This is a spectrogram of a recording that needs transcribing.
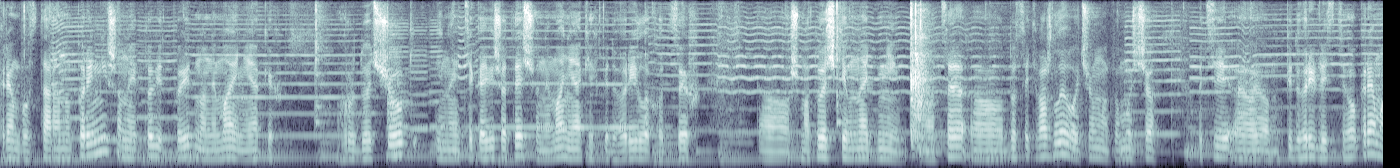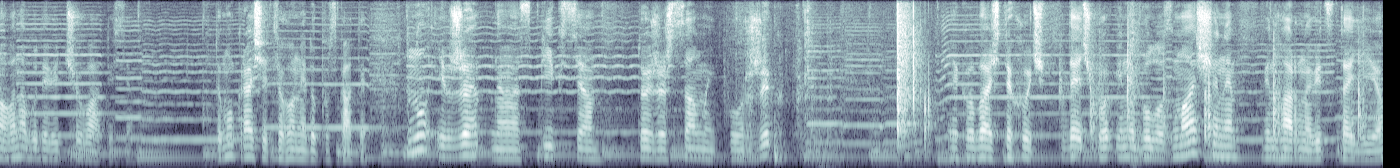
крем був старано перемішаний, то відповідно немає ніяких грудочок. І найцікавіше те, що немає ніяких підгорілих оцих шматочків на дні. Е, Це е, досить важливо. Чому? Тому що оці е, підгорілість цього крема вона буде відчуватися. Тому краще цього не допускати. Ну і вже е, спікся той же ж самий коржик. Як ви бачите, хоч дечко і не було змащене, він гарно відстає.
